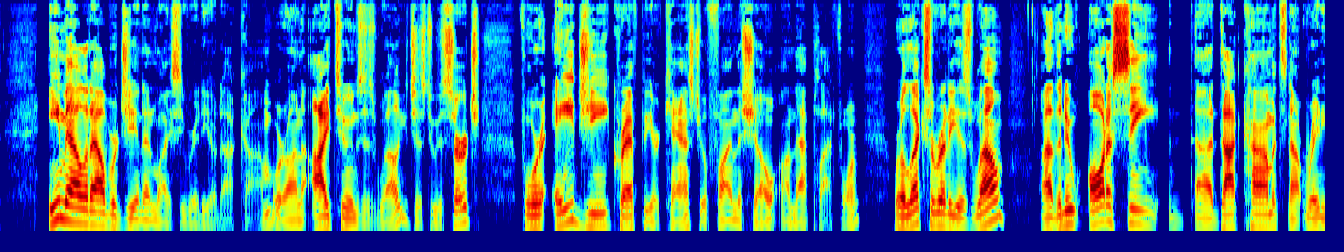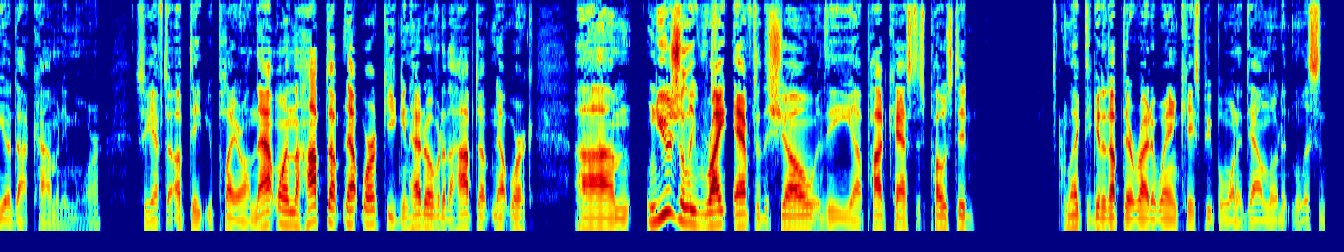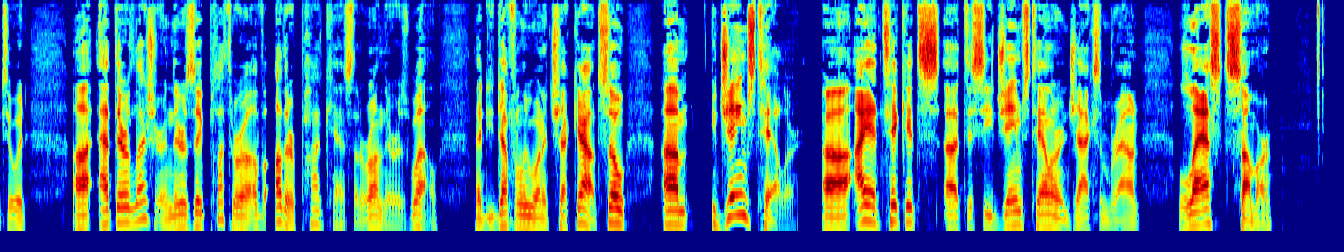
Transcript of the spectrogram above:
Email at albertg at nycradio.com. We're on iTunes as well. You just do a search for AG Craft Beer Cast. You'll find the show on that platform. We're Alexa ready as well. Uh, the new Audacy.com, it's not radio.com anymore. So you have to update your player on that one. The Hopped Up Network, you can head over to the Hopped Up Network. Um, usually, right after the show, the uh, podcast is posted. I like to get it up there right away in case people want to download it and listen to it uh, at their leisure. And there's a plethora of other podcasts that are on there as well that you definitely want to check out. So, um, James Taylor, uh, I had tickets uh, to see James Taylor and Jackson Browne last summer.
